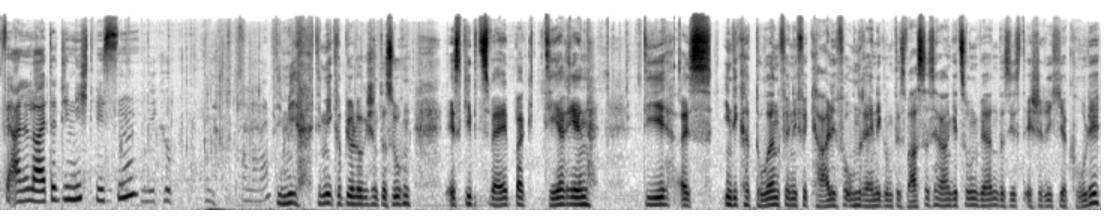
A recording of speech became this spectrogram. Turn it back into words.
Für alle Leute, die nicht wissen. Mikro die, die mikrobiologische Untersuchung. Es gibt zwei Bakterien, die als Indikatoren für eine fäkale Verunreinigung des Wassers herangezogen werden. Das ist Escherichia coli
